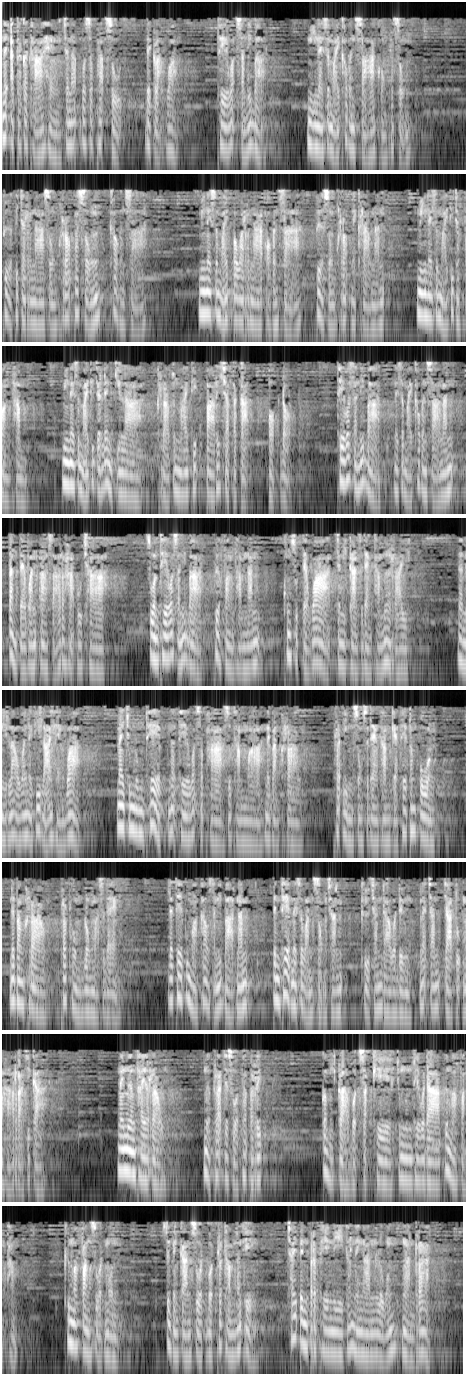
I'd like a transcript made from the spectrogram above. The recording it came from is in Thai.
ในอัตถกถาแห่งชนะวสภสูตรได้กล่าวว่า เทวสันนิบาตมีในสมัยเข้าพรรษาของพระสงฆ์เพื่อพิจารณาสงเคราะห์พระสงฆ์เข้าพรรษา มีในสมัยปวารณาออกพรรษาเพื่อสงเคราะห์ในคราวนั้น มีในสมัยที่จะฟังธรรม มีในสมัยที่จะเล่นกีฬาคราวต้นไม้ทิพปาริชัตกะออกดอก เทวสันนิบาตในสมัยเข้าพรรษานั้น ตั้งแต่วันอาสาฬหาบูชา ส่วนเทวสันนิบาตเพื่อฟังธรรมนั้น คงสุดแต่ว่าจะมีการแสดงธรรมเมื่อไร และมีเล่าไว้ในที่หลายแห่งว่า ในชุมนุมเทพณเทวสภาสุธรรมมาในบางคราว พระอินทร์ทรงแสดงธรรมแก่เทพทั้งปวง ในบางคราวพระพรหมลงมาแสดง และเทพผู้มาเข้าสันนิบาตนั้น เป็นเทพในสวรรค์สองชั้น คือชั้นดาวดึงและชั้นจาตุมหาราชิกา ในเมืองไทยเรา เมื่อพระจะสวดพระปริตก็มีกล่าวบทสักเคชุมนุมเทวดาเพื่อมาฟังธรรม คือมาฟังสวดมนต์ ซึ่งเป็นการสวดบทพระธรรมนั่นเอง ใช้เป็นประเพณีทั้งในงานหลวงงานราช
